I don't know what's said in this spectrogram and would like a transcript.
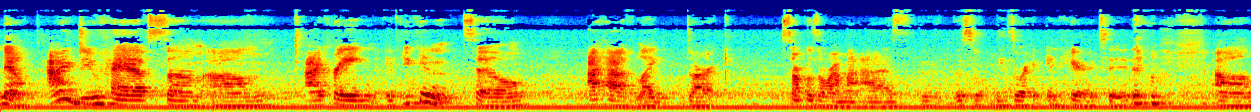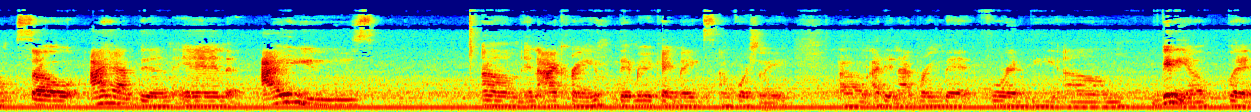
Now, I do have some um, eye cream. If you can tell, I have like dark circles around my eyes. This, these were inherited. Um, so I have them and I use um, an eye cream that Mary Kay makes, unfortunately. Um, I did not bring that for the um, video, but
